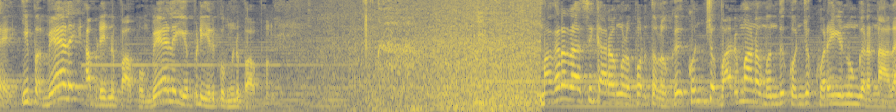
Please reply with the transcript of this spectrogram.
சரி இப்போ வேலை அப்படின்னு பார்ப்போம். வேலை எப்படி இருக்கும்னு பார்ப்போம். மகர ராசிக்காரவங்களை பொறுத்தளவுக்கு கொஞ்சம் வருமானம் வந்து கொஞ்சம் குறையணுங்கிறனால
